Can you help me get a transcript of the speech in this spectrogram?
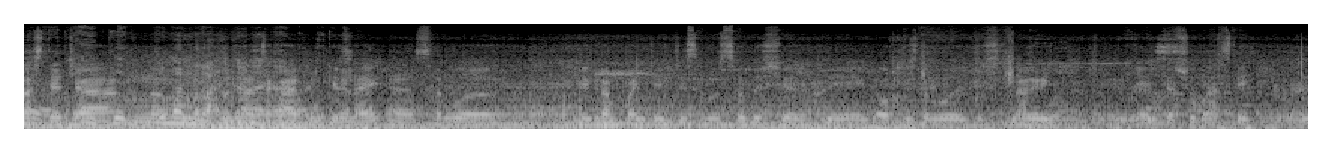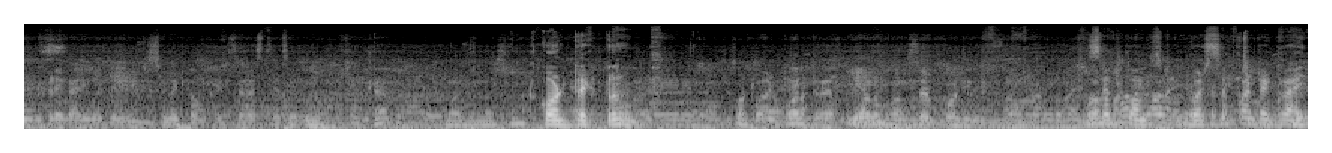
रस्त्याच्या कार्यक्रम केलेला आहे. सर्व आपले ग्रामपंचायतचे सर्व सदस्य आणि गावचे सर्व ज्येष्ठ नागरिक यांच्या शुभ हस्ते खडकाळीमधील सिमेंट कॉन्क्रीटच्या रस्त्याचं कॉन्ट्रॅक्टर सब सब कॉन्ट्रॅक्टर आहेत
